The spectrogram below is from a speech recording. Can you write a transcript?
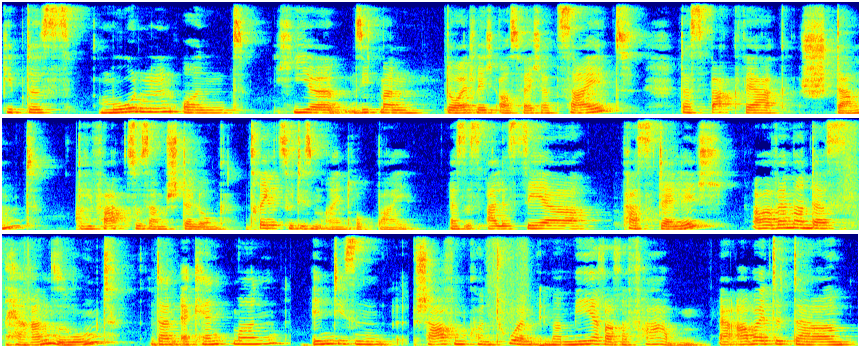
gibt es Moden und Hier sieht man deutlich, aus welcher Zeit das Backwerk stammt. Die Farbzusammenstellung trägt zu diesem Eindruck bei. Es ist alles sehr pastellig, aber wenn man das heranzoomt, dann erkennt man in diesen scharfen Konturen immer mehrere Farben. Er arbeitet da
